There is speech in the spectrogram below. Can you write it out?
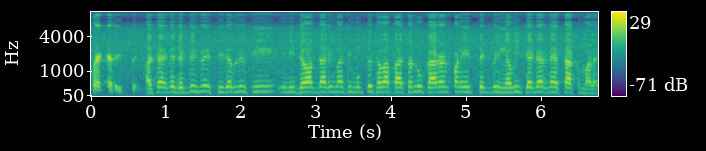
મેં કરી છે. અચ્છા એટલે જગદીશભાઈ સીડબ્લ્યુસી ની જવાબદારીમાંથી મુક્ત થવા પાછળનું કારણ પણ એ જ છે કે ભાઈ નવી કેડરને તક મળે.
